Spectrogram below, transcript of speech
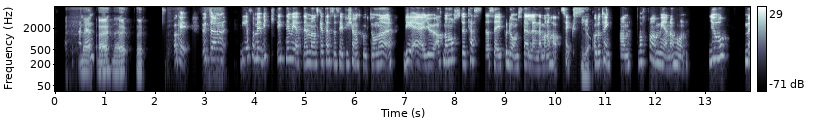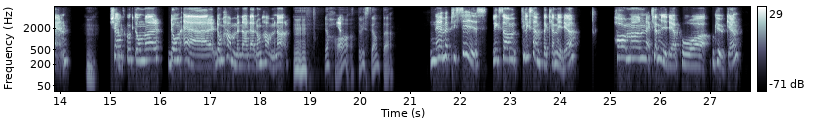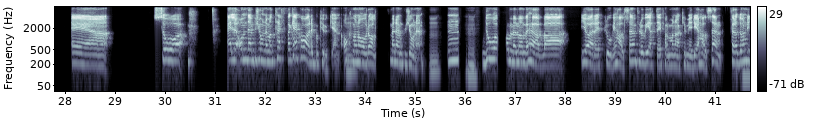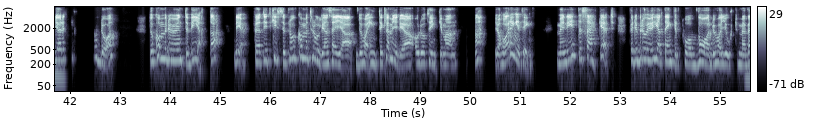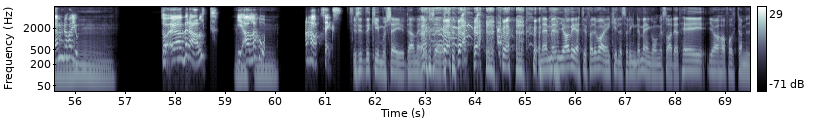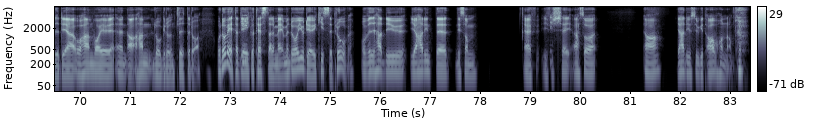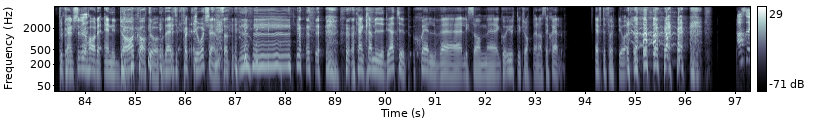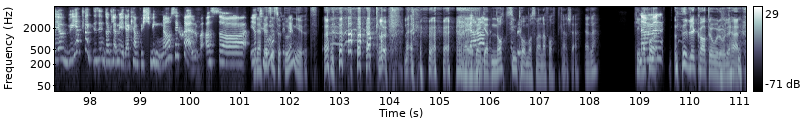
Nej, Nej, nej, nej. Okej, utan det som är viktigt ni vet när man ska testa sig för könssjukdomar, det är ju att man måste testa sig på de ställen där man har haft sex. Ja. Och då tänker man, vad fan menar hon? Jo, men Mm. könssjukdomar, de, är, de hamnar där de hamnar. Mhm. Jaha, det visste jag inte. Nej, men precis. Liksom, till exempel klamydia. Har man klamydia på, på kuken, eh, så, eller om den personen man träffar kanske har det på kuken och Mm. man har oral med den personen, Mm. Mm. då kommer man behöva göra ett prov i halsen för att veta ifall man har klamydia i halsen. För att om du gör ett då, då kommer du inte veta det. För att ditt kisseprov kommer troligen säga du har inte klamydia och då tänker man va? Jag har ingenting. Men det är inte säkert. För det beror ju helt enkelt på vad du har gjort med vem du har gjort. Mm. Så överallt I alla hål. Mm. har haft sex. Du sitter Kim och tjej där med. Tjej. Nej men jag vet ju, för det var en kille som ringde mig en gång och sa det att hej, jag har fått klamydia och han var ju, en, ja, han låg runt lite då. Och då vet jag att jag gick och testade mig, men då gjorde jag ju kisseprov. Och vi hade ju, jag hade inte liksom, ja, i- och för sig, alltså, ja, jag hade ju sugit av honom. Då kanske du har det än idag Kato. Och det här är typ 40 år sedan. Så att, mhm. Kan klamydia typ själv eh, liksom eh, gå ut ur kroppen av sig själv? Efter 40 år. Alltså jag vet faktiskt inte om klamydia kan försvinna av sig själv. Alltså, jag det är tror jag ser så det. ung ut. Nej, Nej jag Ja. tänker att något symptom måste man ha fått kanske. Eller? Killar Nej, får... men Nu blir Kato orolig här.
